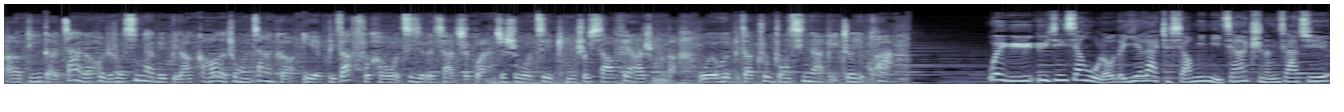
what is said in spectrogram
呃低的价格，或者说性价比比较高的这种价格，也比较符合我自己的价值观。就是我自己平时消费啊什么的，我也会比较注重性价比这一块。位于郁金香五楼的 Elight 小米米家智能家居，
